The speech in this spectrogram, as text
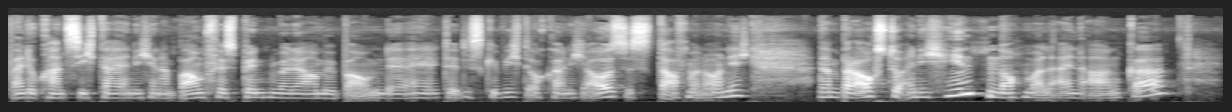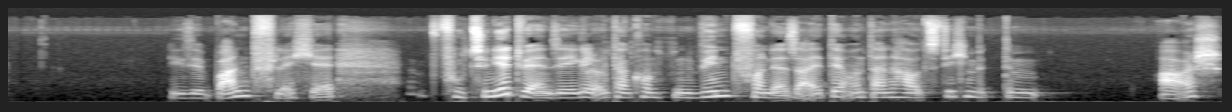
weil du kannst dich da ja nicht an einem Baum festbinden, weil der arme Baum, der hält ja das Gewicht auch gar nicht aus, das darf man auch nicht. Dann brauchst du eigentlich hinten nochmal einen Anker, diese Wandfläche funktioniert wie ein Segel und dann kommt ein Wind von der Seite und dann haut es dich mit dem Arsch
